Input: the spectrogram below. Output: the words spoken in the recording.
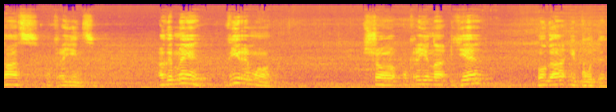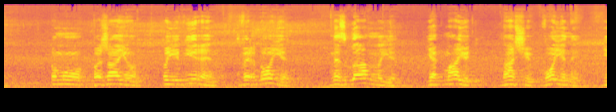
нас, українців. Але ми віримо, що Україна є, була і буде. Тому бажаю тої віри твердої, незламної, як мають наші воїни, і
